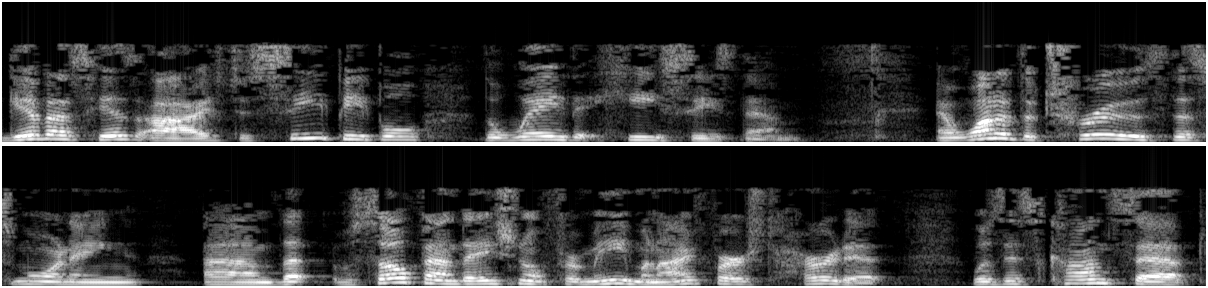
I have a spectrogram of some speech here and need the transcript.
give us His eyes to see people the way that He sees them. And one of the truths this morning um, that was so foundational for me when I first heard it was this concept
